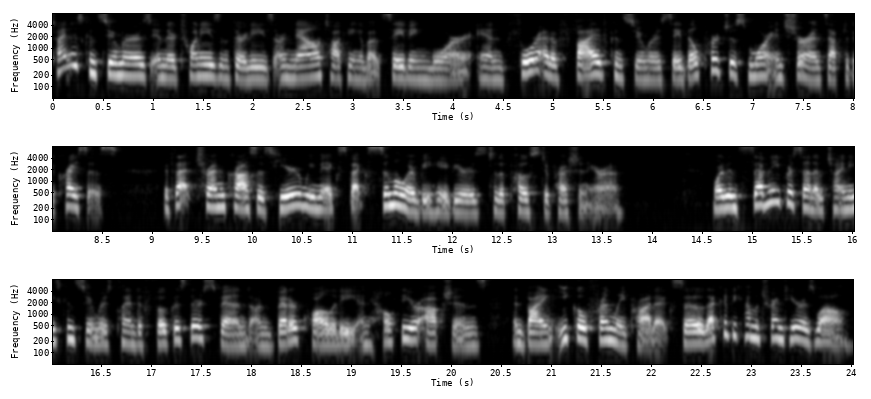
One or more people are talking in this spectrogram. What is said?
China's consumers in their 20s and 30s are now talking about saving more, and four out of five consumers say they'll purchase more insurance after the crisis. If that trend crosses here, we may expect similar behaviors to the post depression era. More than 70% of Chinese consumers plan to focus their spend on better quality and healthier options and buying eco friendly products, so that could become a trend here as well.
